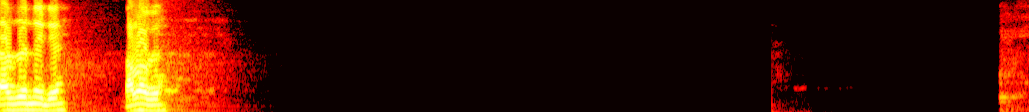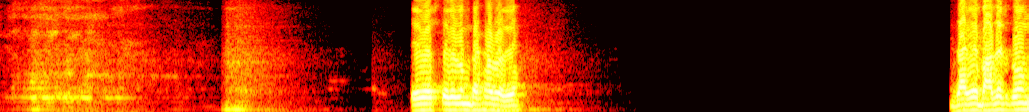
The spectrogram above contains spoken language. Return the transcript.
তার জন্য এটা ভালো হবে। এই বয়সটা এরকম দেখা যাবে যাকে বাজেট কম,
